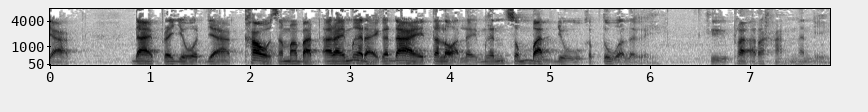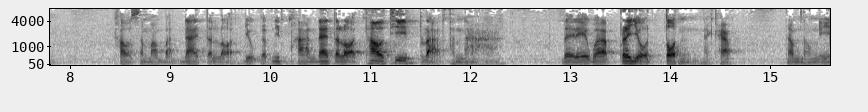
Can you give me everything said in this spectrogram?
อยากได้ประโยชน์อยากเข้าสมบัติอะไรเมื่อไหร่ก็ได้ตลอดเลย เหมือนสมบัติอยู่กับตัวเลย คือพระอรหันต์นั่นเอง เข้าสมบัติได้ตลอดอยู่กับนิพพานได้ตลอดเท่าที่ปรารถนาเลยเรียกว่าประโยชน์ตนนะครับทำตรงนี้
